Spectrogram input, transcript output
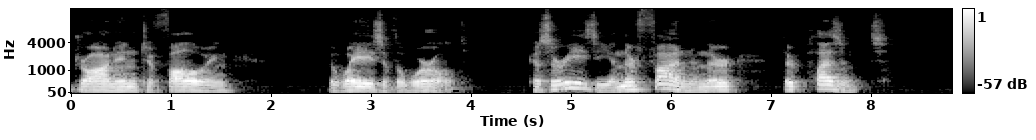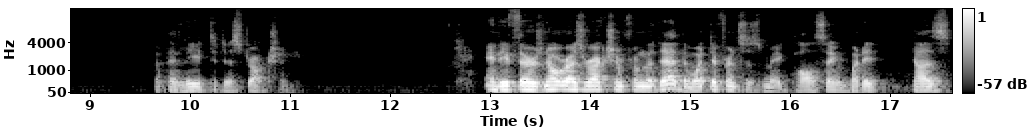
drawn into following the ways of the world because they're easy and they're fun and they're they're pleasant but they lead to destruction and if there's no resurrection from the dead then what difference does it make paul is saying but it does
